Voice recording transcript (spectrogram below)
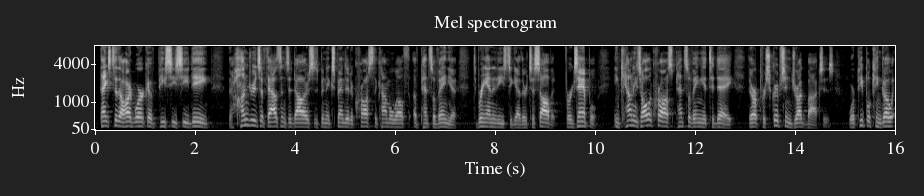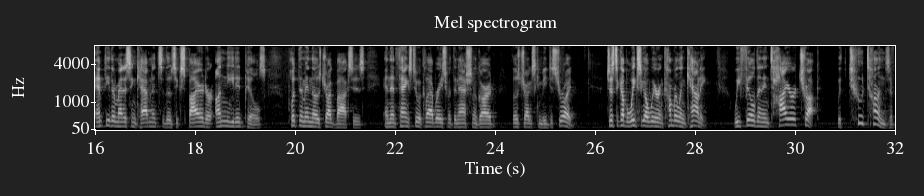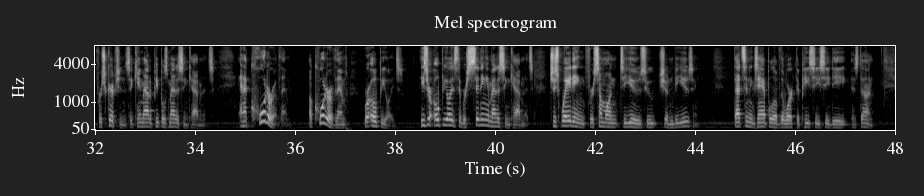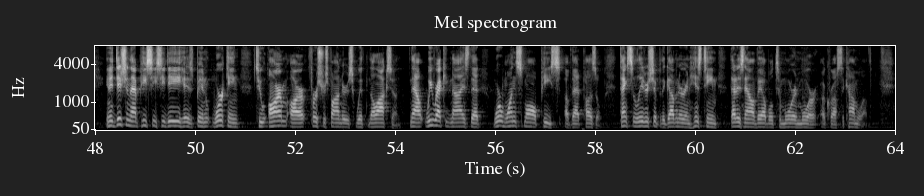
Thanks to the hard work of PCCD, hundreds of thousands of dollars has been expended across the Commonwealth of Pennsylvania to bring entities together to solve it. For example, in counties all across Pennsylvania today, there are prescription drug boxes where people can go empty their medicine cabinets of those expired or unneeded pills, put them in those drug boxes, and then thanks to a collaboration with the National Guard, those drugs can be destroyed. Just a couple weeks ago, we were in Cumberland County. We filled an entire truck with two tons of prescriptions that came out of people's medicine cabinets. And a quarter of them, a quarter of them were opioids. These are opioids that were sitting in medicine cabinets, just waiting for someone to use who shouldn't be using. That's an example of the work that PCCD has done. In addition that, PCCD has been working to arm our first responders with naloxone. Now, we recognize that we're one small piece of that puzzle. Thanks to the leadership of the governor and his team, that is now available to more and more across the Commonwealth.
